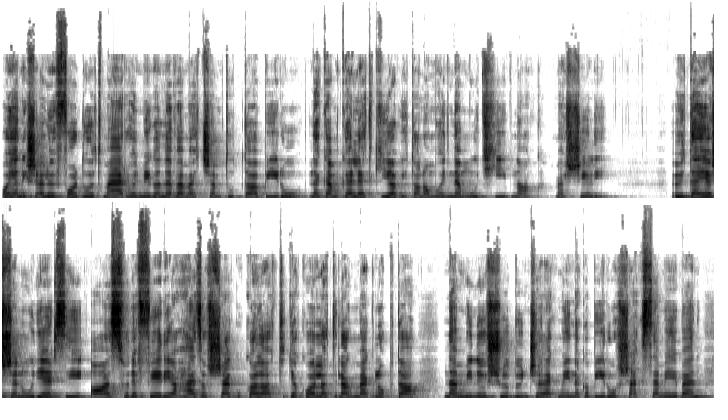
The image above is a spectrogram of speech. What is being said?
Olyan is előfordult már, hogy még a nevemet sem tudta a bíró, nekem kellett kiavítanom, hogy nem úgy hívnak, meséli. Ő teljesen úgy érzi az, hogy a férje a házasságuk alatt gyakorlatilag meglopta, nem minősül bűncselekménynek a bíróság szemében,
